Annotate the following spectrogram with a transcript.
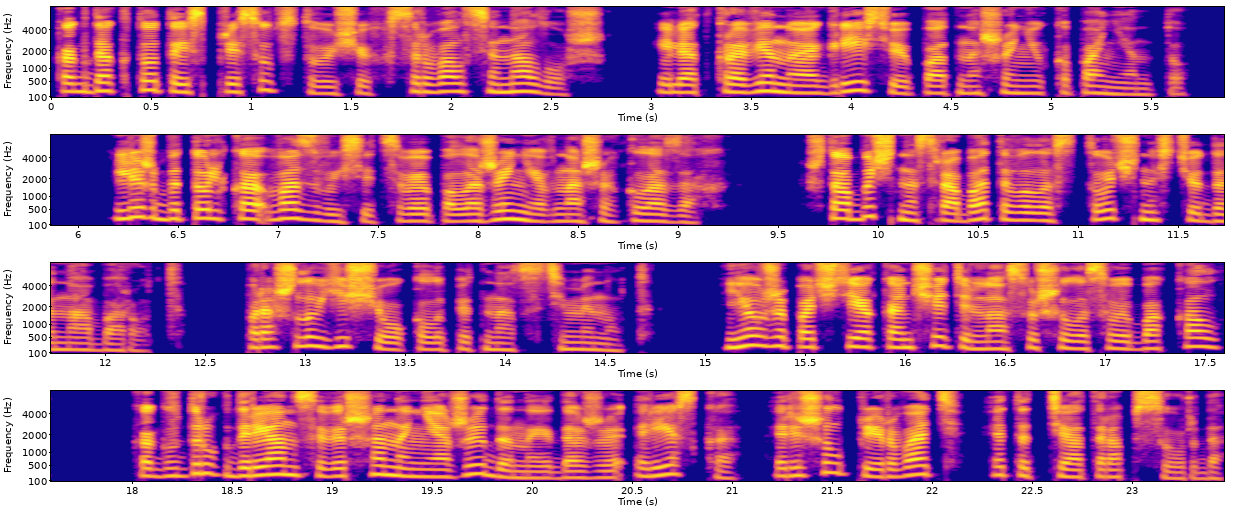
когда кто-то из присутствующих срывался на ложь или откровенную агрессию по отношению к оппоненту, лишь бы только возвысить свое положение в наших глазах, что обычно срабатывало с точностью да наоборот. Прошло еще около 15 минут. Я уже почти окончательно осушила свой бокал, как вдруг Дриан совершенно неожиданно и даже резко решил прервать этот театр абсурда,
